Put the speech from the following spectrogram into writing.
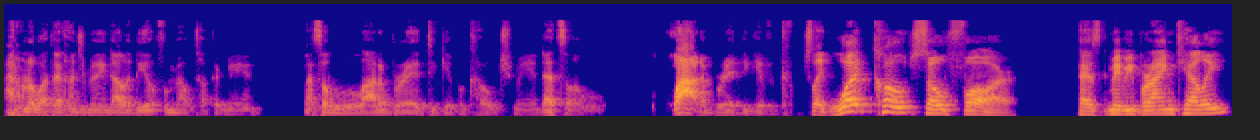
I don't know about that $100 million deal for Mel Tucker, man. That's a lot of bread to give a coach, man. That's a lot of bread to give a coach. Like, what coach so far has maybe Brian Kelly?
